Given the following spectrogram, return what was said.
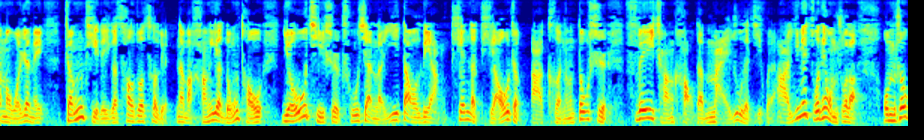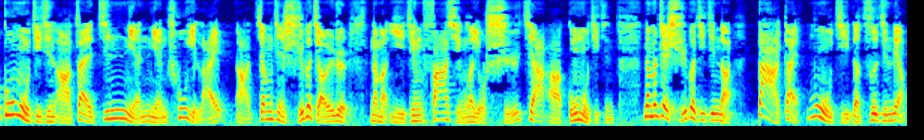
么我认为整体的一个操作策略，那么行业龙头，尤其是出现了一到两天的调整啊，可能都是非常好的买入的机会啊。因为昨天我们说了，我们说公募基金啊，在今年年初以来啊，将近十个交易日，那么已经发行了有十家啊公募基金，那么这十个基金呢？大概募集的资金量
